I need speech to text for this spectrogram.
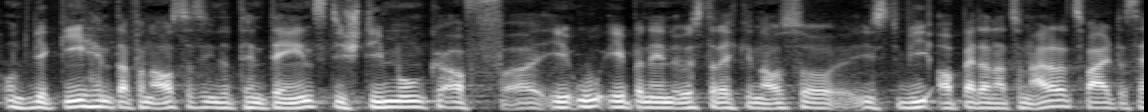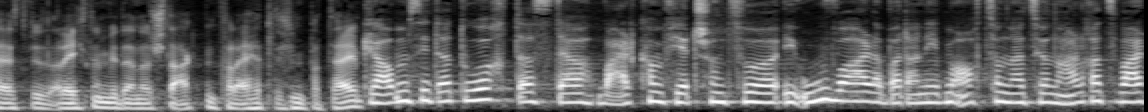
Und wir gehen davon aus, dass in der Tendenz die Stimmung auf äh, EU-Ebene in Österreich genauso ist wie auch bei der Nationalratswahl. Das heißt, wir rechnen mit einer starken freiheitlichen Partei. Glauben Sie dadurch, dass der Wahlkampf jetzt schon zur EU-Wahl, aber dann eben auch zur Nationalratswahl,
